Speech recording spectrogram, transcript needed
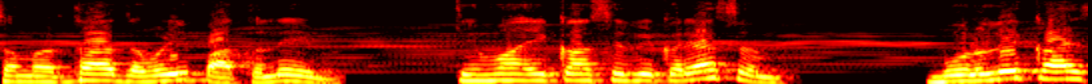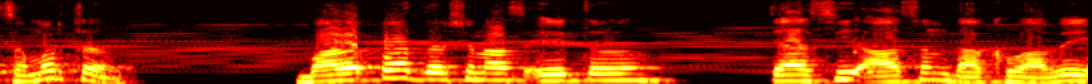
समर्था जवळी पातले. तेव्हा एका सेवेकऱ्यास बोलले काय समर्थ? बाळप्पा दर्शनास येत त्यासी आसन दाखवावे.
